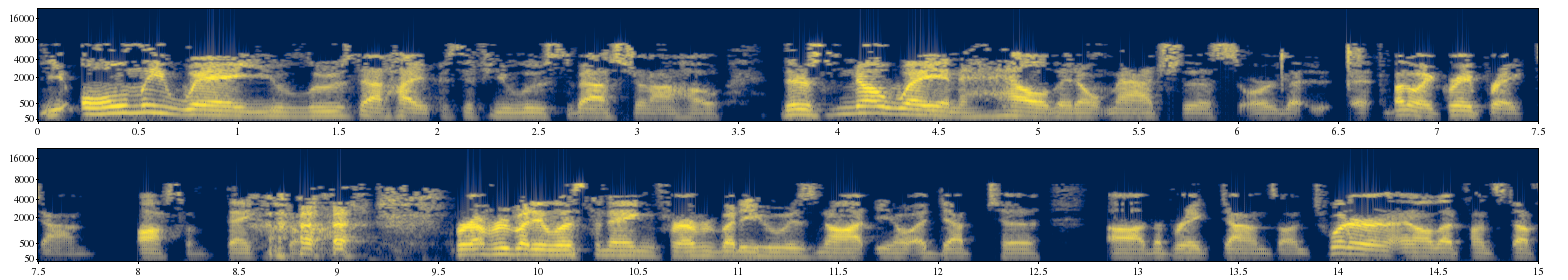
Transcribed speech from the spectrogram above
The only way you lose that hype is if you lose Sebastian Aho. There's no way in hell they don't match this. Or that, by the way, great breakdown. Awesome. Thank you so much. for everybody listening, for everybody who is not, you know, adept to uh, the breakdowns on Twitter and all that fun stuff,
